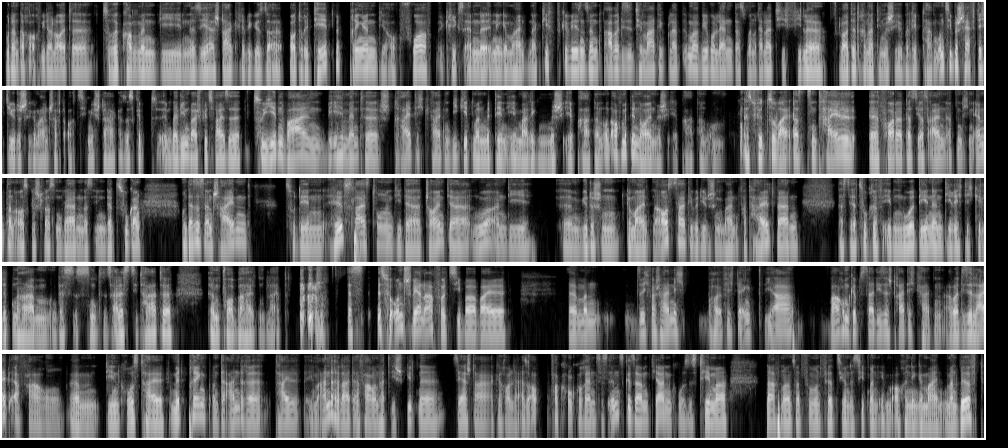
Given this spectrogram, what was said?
wo dann doch auch wieder Leute zurückkommen, die eine sehr stark religiöse Autorität mitbringen, die auch vor Kriegsende in den Gemeinden aktiv gewesen sind. Aber diese Thematik bleibt immer virulent, dass man relativ viele Leute drin hat, die Moschee überlebt haben. Und sie beschäftigt die jüdische Gemeinschaft auch ziemlich stark. Also es gibt in Berlin beispielsweise zu jeden Wahlen vehemente Streitigkeiten. Wie geht man mit den ehemaligen Mischehepartnern und auch mit den neuen Mischehepartnern um? Das führt so weit, dass ein Teil äh, fordert, dass sie aus allen öffentlichen Ämtern ausgeschlossen werden, dass ihnen der Zugang, und das ist entscheidend, zu den Hilfsleistungen, die der Joint ja nur an die ähm, jüdischen Gemeinden auszahlt, die über die jüdischen Gemeinden verteilt werden, dass der Zugriff eben nur denen, die richtig gelitten haben, und das ist, sind jetzt alles Zitate, ähm, vorbehalten bleibt. Das ist für uns schwer nachvollziehbar, weil äh, man sich wahrscheinlich häufig denkt, ja, warum gibt es da diese Streitigkeiten? Aber diese Leiterfahrung, ähm, die ein Großteil mitbringt und der andere Teil eben andere Leiterfahrungen hat, die spielt eine sehr starke Rolle. Also Opferkonkurrenz ist insgesamt ja ein großes Thema nach 1945 und das sieht man eben auch in den Gemeinden. Man wirft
